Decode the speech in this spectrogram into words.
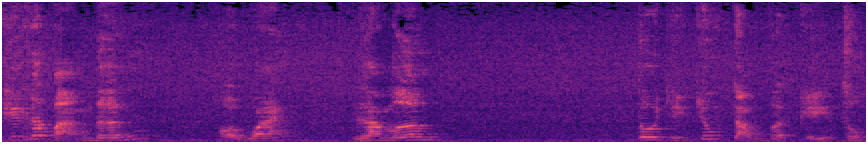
Khi các bạn đến hội quán làm ơn, tôi chỉ chú trọng về kỹ thuật.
